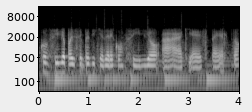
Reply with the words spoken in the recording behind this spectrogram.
consiglio poi sempre di chiedere consiglio a chi è esperto.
